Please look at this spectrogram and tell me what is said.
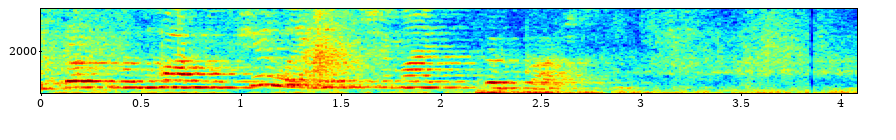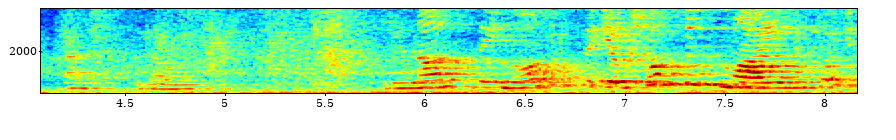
Я просто вас гарно вчила, і ви це ще маєте з. Екстра. 13 номер. Це якщо хтось має, не хоче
